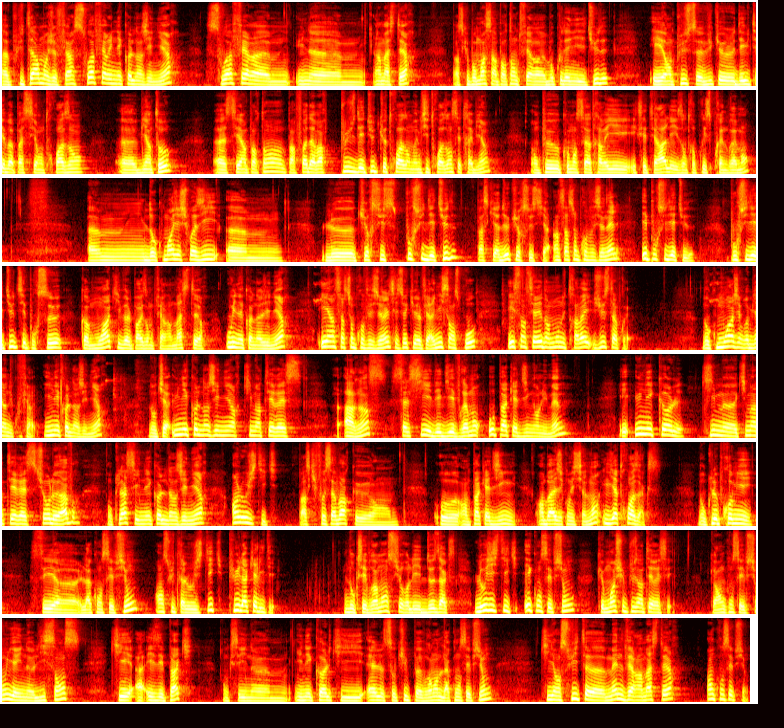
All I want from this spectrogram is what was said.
Euh, Plus tard, moi, je veux faire soit faire une école d'ingénieur, soit faire euh, une, un master. Parce que pour moi, c'est important de faire beaucoup d'années d'études. Et en plus, vu que le DUT va passer en trois ans bientôt, c'est important parfois d'avoir plus d'études que trois ans, même si trois ans, c'est très bien on peut commencer à travailler, etc. Les entreprises prennent vraiment. Euh, donc moi, j'ai choisi euh, le cursus poursuite d'études parce qu'il y a deux cursus. Il y a insertion professionnelle et poursuite d'études. Poursuite d'études, c'est pour ceux comme moi qui veulent par exemple faire un master ou une école d'ingénieur. Et insertion professionnelle, c'est ceux qui veulent faire une licence pro et s'insérer dans le monde du travail juste après. Donc moi, j'aimerais bien du coup faire une école d'ingénieur. Donc il y a une école d'ingénieur qui m'intéresse à Reims. Celle-ci est dédiée vraiment au packaging en lui-même et une école qui m'intéresse sur le Havre. Donc là, c'est une école d'ingénieur en logistique. Parce qu'il faut savoir qu'en en packaging, emballage et conditionnement, il y a trois axes. Donc le premier, c'est euh, la conception, ensuite la logistique, puis la qualité. Donc c'est vraiment sur les deux axes logistique et conception que moi je suis plus intéressé. Car en conception, il y a une licence qui est à EZEPAC. Donc c'est une, euh, une, école qui, elle, s'occupe vraiment de la conception, qui ensuite euh, mène vers un master en conception.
